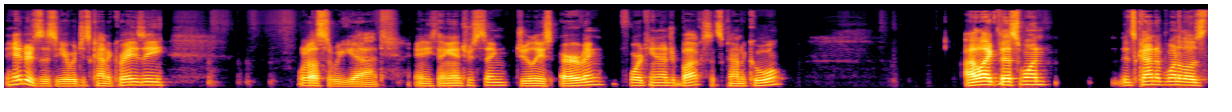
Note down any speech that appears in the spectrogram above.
hitters this year, which is kind of crazy. What else have we got? Anything interesting? Julius Erving, fourteen hundred bucks. That's kind of cool. I like this one. It's kind of one of those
